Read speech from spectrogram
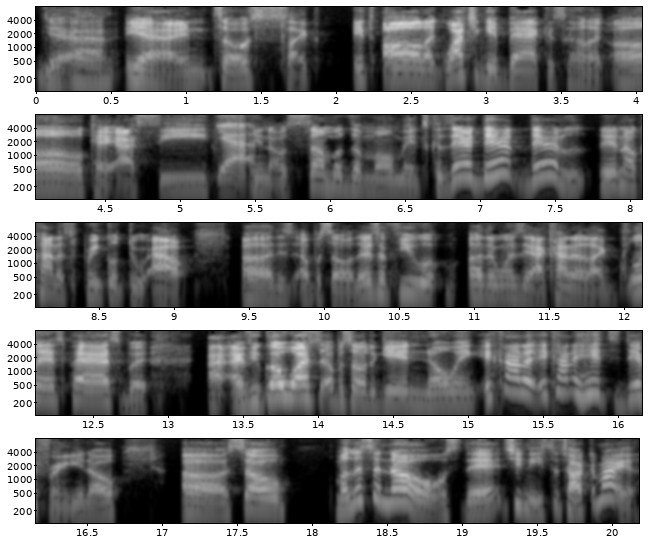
Yeah yeah and so it's just like it's all like watching it back is kind of like, oh, okay, I see. Yeah, you know, some of the moments because they're they're they're you know kind of sprinkled throughout uh this episode. There's a few other ones that I kind of like glance past, but I, if you go watch the episode again, knowing it kind of it kind of hits different, you know. Uh, so Melissa knows that she needs to talk to Maya.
